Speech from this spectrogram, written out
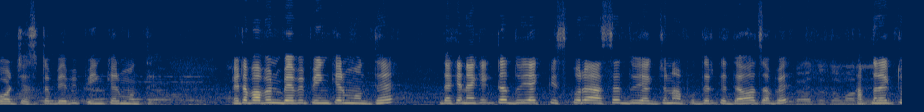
গর্জিয়াস এটা বেবি পিঙ্কের মধ্যে। এটা পাবেন বেবি পিঙ্কের মধ্যে। দেখেন এক একটা দুই এক পিস করে আছে দুই একজন আপুদেরকে দেওয়া যাবে। আপনারা একটু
